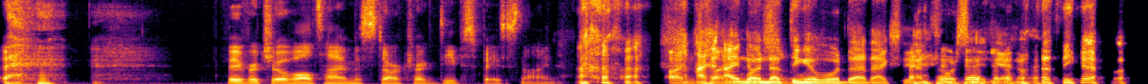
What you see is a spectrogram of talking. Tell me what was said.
Favorite show of all time is Star Trek Deep Space Nine. Un- I, I, know nothing about that actually. Unfortunately, I know nothing about.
